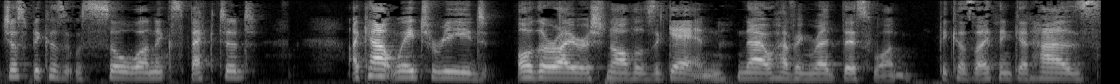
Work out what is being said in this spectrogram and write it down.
just because it was so unexpected. I can't wait to read other Irish novels again, now having read this one, because I think it has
